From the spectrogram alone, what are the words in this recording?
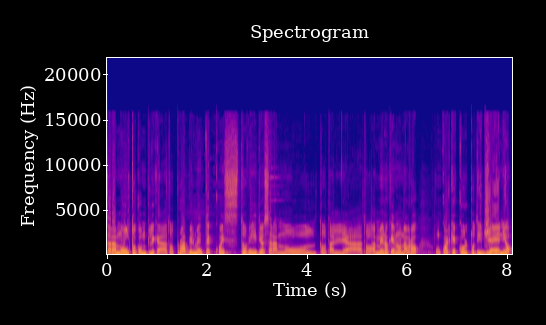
Sarà molto complicato, probabilmente questo video sarà molto tagliato, a meno che non avrò un qualche colpo di genio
